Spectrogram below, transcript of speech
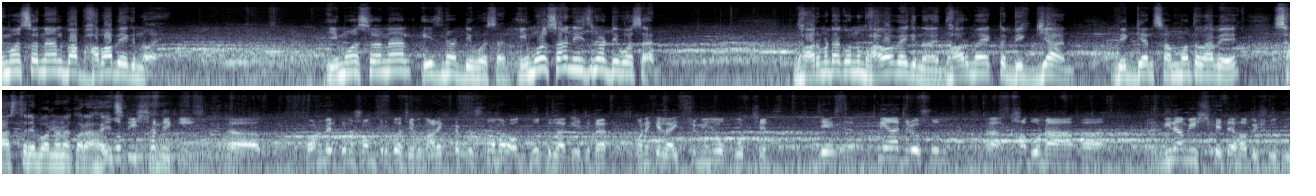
ইমোশনাল বা ভাবাবেগ নয়। Emotional is not devotion emotion is not devotion ধর্মটা কোনো ভাবাবেগ নয়, ধর্ম একটা বিজ্ঞান। বিজ্ঞান সম্মতভাবে শাস্ত্রে বর্ণনা করা হয়েছে। সাথে কি ধর্মের কোনো সম্পর্ক আছে? এবং আরেকটা প্রশ্ন আমার অদ্ভুত লাগে যেটা অনেকে লাইভ স্ট্রিমিংও করছেন যে পেঁয়াজ রসুন খাব না নিরামিষ খেতে হবে শুধু।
